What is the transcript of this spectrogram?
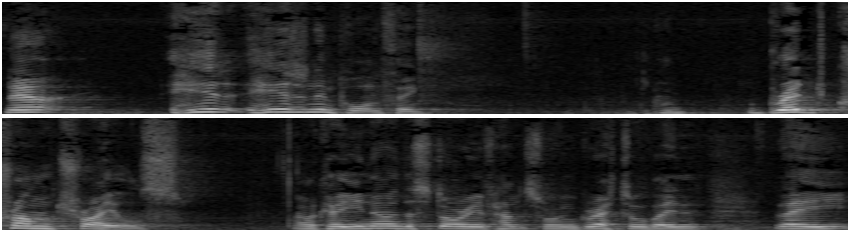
Now, here, here's an important thing breadcrumb trails. Okay, you know the story of Hansel and Gretel. They, they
